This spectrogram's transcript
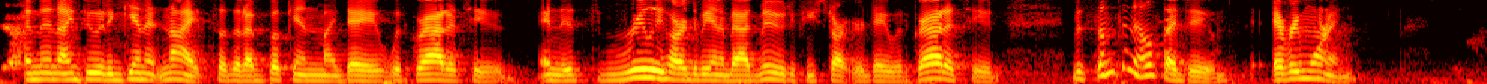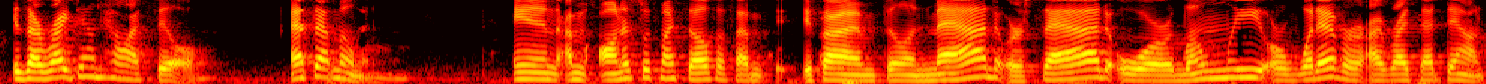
yeah. And then I do it again at night so that I book in my day with gratitude. And it's really hard to be in a bad mood if you start your day with gratitude. But something else I do every morning is I write down how I feel at that moment. And I'm honest with myself if I'm if I'm feeling mad or sad or lonely or whatever, I write that down.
